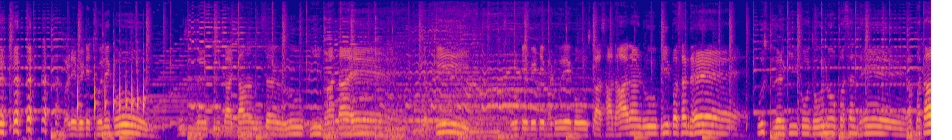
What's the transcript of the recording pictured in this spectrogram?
बड़े बेटे छोले को उस लड़की का डांसर रूप ही भाता है, जबकि छोटे बेटे भटूरे को उसका साधारण रूप ही पसंद है। उस लड़की को दोनों पसंद है। अब बता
